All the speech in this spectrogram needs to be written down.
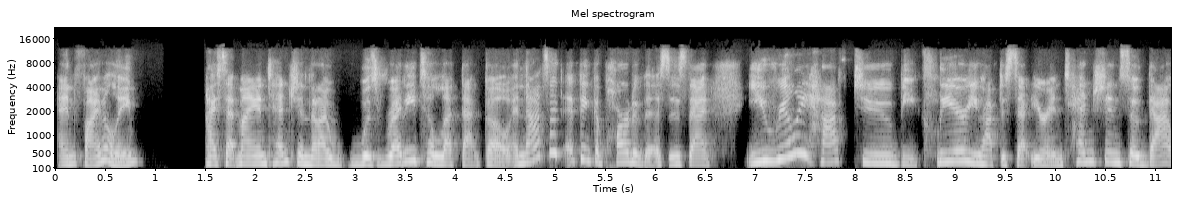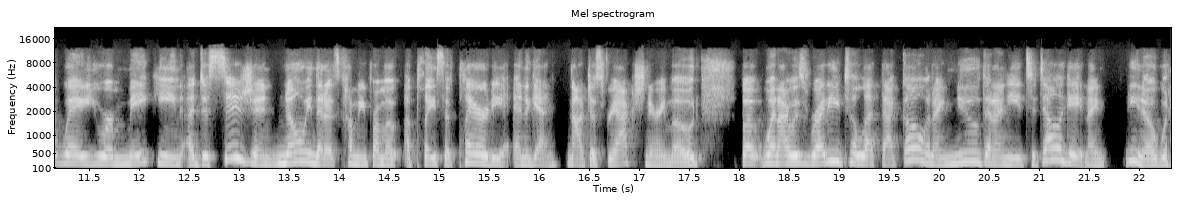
And finally, I set my intention that I was ready to let that go. And that's, I think, a part of this is that you really have to be clear. You have to set your intention. So that way you are making a decision knowing that it's coming from a, a place of clarity. And again, not just reactionary mode. But when I was ready to let that go and I knew that I needed to delegate and I, you know, would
